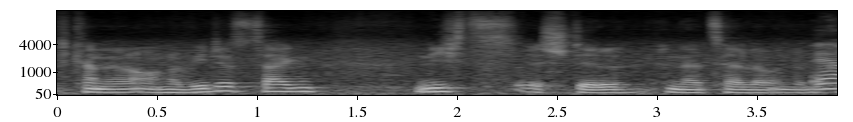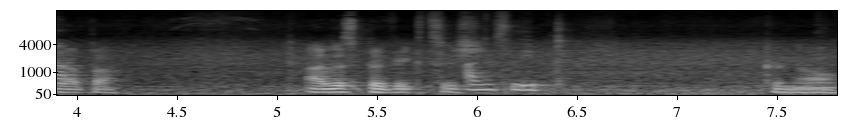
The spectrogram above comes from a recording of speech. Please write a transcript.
ich kann dir auch noch Videos zeigen. Nichts ist still in der Zelle und im ja. Körper. Alles bewegt sich. Alles lebt. Genau.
